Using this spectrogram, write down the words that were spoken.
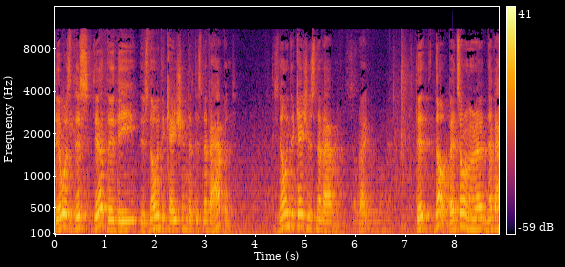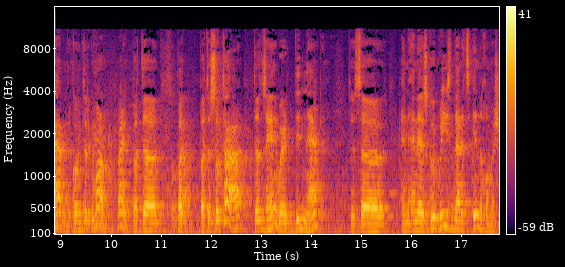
There was this. There, the, the, there's no indication that this never happened. There's no indication this never happened, right? The, no, Ben Sotah never happened according to the Gemara, right? But uh, but but the Sotah doesn't say anywhere it didn't happen. uh, And, and there's good reason that it's in the Chumash.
